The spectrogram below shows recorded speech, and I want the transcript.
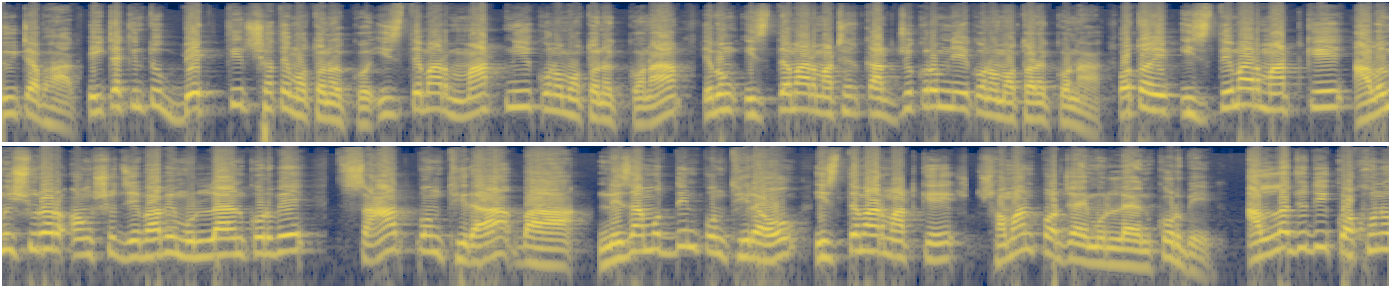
দুইটা ভাগ, এইটা কিন্তু ব্যক্তির সাথে মতনৈক্য, ইজতেমার মাঠ নিয়ে কোনো মতনৈক্য না এবং ইজতেমার মাঠের কার্যক্রম নিয়ে কোনো মতনৈক্য না। অতএব ইজতেমার মাঠকে আলমী সুরার অংশ যেভাবে মূল্যায়ন করবে, সাদপন্থীরা বা নিজামুদ্দিন পন্থীরাও ইজতেমার মাঠকে সমান পর্যায়ে মূল্যায়ন করবে। আল্লাহ যদি কখনো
